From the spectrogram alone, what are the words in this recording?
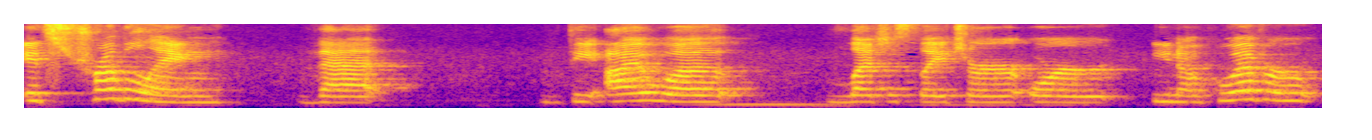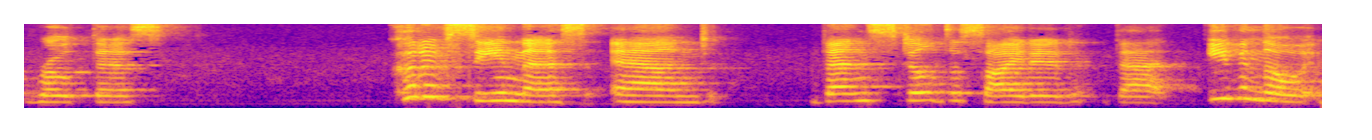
it's troubling that the Iowa legislature or you know whoever wrote this could have seen this and then still decided that even though a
